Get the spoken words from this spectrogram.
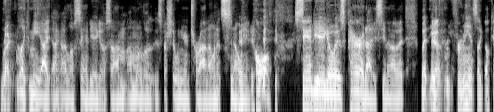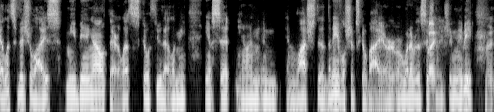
Right. like me, I, I, I love San Diego. So I'm, I'm one of those, especially when you're in Toronto and it's snowy and cold, San Diego is paradise, you know, but Yeah. for, for me, it's like, okay, let's visualize me being out there. Let's go through that. Let me, you know, sit, you know, and, and, and watch the, the naval ships go by or, or whatever the Right. situation may be Right.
